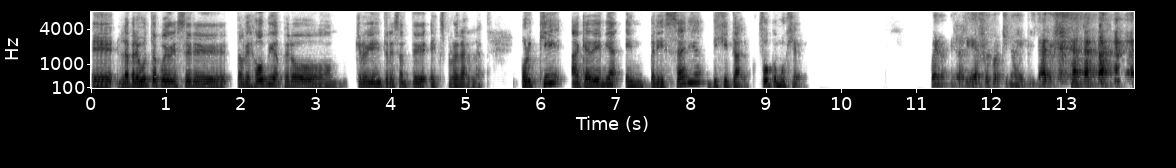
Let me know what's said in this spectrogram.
Eh, la pregunta puede ser eh, tal vez obvia, pero creo que es interesante explorarla. ¿Por qué Academia Empresaria Digital, Foco Mujer? Bueno, en realidad fue porque nos invitaron.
